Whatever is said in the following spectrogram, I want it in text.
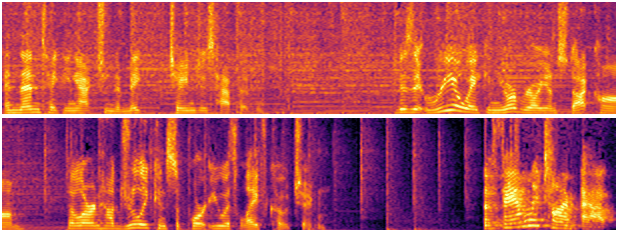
and then taking action to make changes happen. Visit reawakenyourbrilliance.com to learn how Julie can support you with life coaching. The Family Time app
